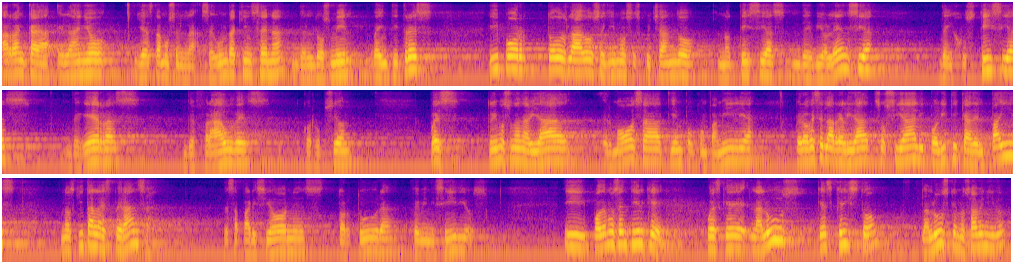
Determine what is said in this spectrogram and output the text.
Arranca el año, ya estamos en la segunda quincena del 2023 y por todos lados seguimos escuchando noticias de violencia, de injusticias, de guerras, de fraudes, corrupción. Pues tuvimos una Navidad hermosa, tiempo con familia, pero a veces la realidad social y política del país nos quita la esperanza. Desapariciones, tortura, feminicidios. Y podemos sentir que, pues que la luz que es Cristo, la luz que nos ha venido,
